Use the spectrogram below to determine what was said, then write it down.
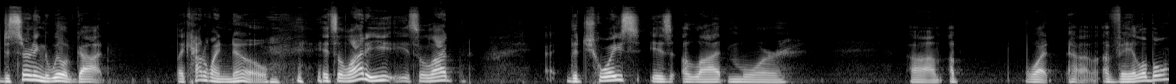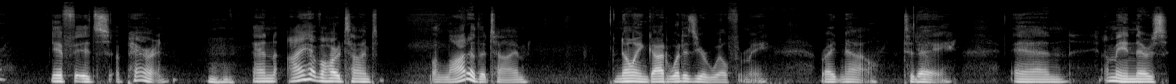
discerning the will of God, like how do I know? it's a lot of it's a lot. The choice is a lot more, um, a, what uh, available if it's apparent, Mm-hmm. and I have a hard time, a lot of the time, knowing God, what is your will for me, right now, today, and I mean, there's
